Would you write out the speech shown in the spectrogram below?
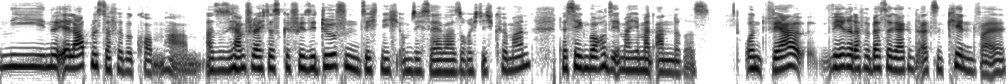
nie eine Erlaubnis dafür bekommen haben. Also sie haben vielleicht das Gefühl, sie dürfen sich nicht um sich selber so richtig kümmern. Deswegen brauchen sie immer jemand anderes. Und wer wäre dafür besser geeignet als ein Kind? Weil,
